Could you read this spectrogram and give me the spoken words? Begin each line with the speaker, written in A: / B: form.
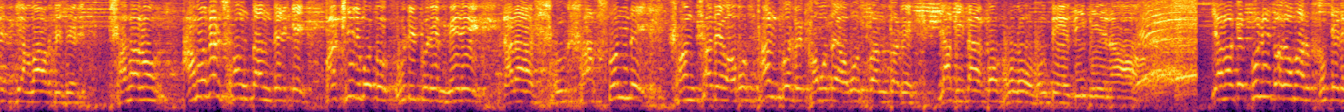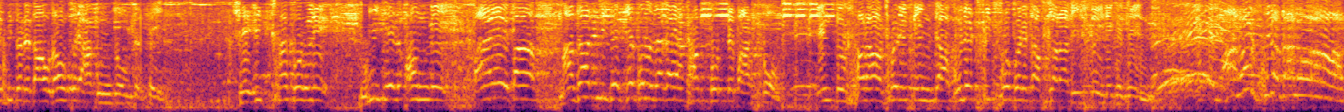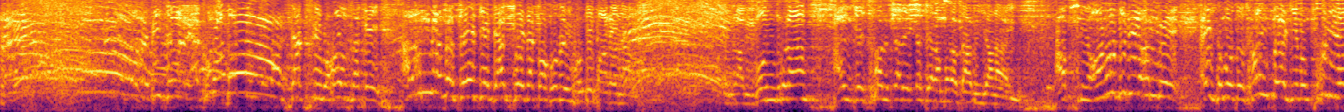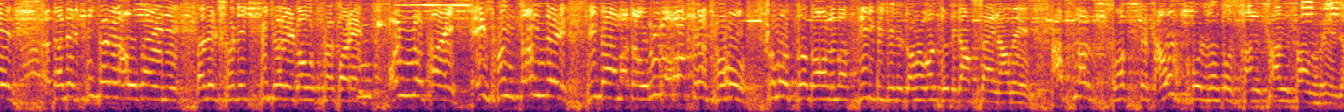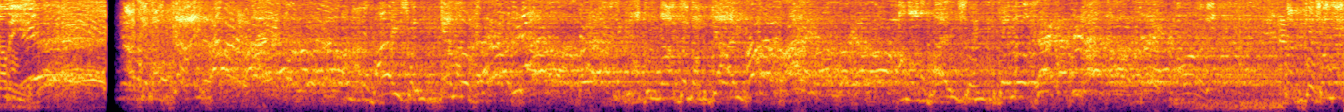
A: আজকে আমার দেশের সাধারণ আমাদের সন্তানদেরকে পাখির মতো গুলি করে মেরে তারা স্বাচ্ছন্দ্যে সংসদে অবস্থান করবে, ক্ষমতায় অবস্থান করবে, জাতি তা কখনো হতে দিবে না। যে আমাকে গুলি করে আমার বুকের ভিতরে দাও দাও করে আগুন জ্বলতেছে। সে ইচ্ছা করলে নিজের অঙ্গে পায়ে বা মাথার নিচে যে কোনো জায়গায় আঘাত করতে পারত। কিন্তু সরাসরি তিনটা বুলেট বিদ্ধ করে তা আপনারা নিশ্চয়ই দেখেছেন এ মানুষ ছিল দানব বিচার এখন চাকরি বহল থাকে আমরা তো চেয়েছে দেখব এটা কখনোই হতে পারে না। বন্ধুরা, আজকে সরকারের কাছে আমরা দাবি জানাই, আপনি অনতিবিলম্বে এই সমস্ত সন্ত্রাসী এবং খুনিদের, তাদের বিচারের আওতায় এনে তাদের সঠিক বিচারের ব্যবস্থা করেন। অন্যথায় এই সন্তানদের পিতা, মাতা, অভিভাবকরা সহ সমস্ত দলমত নির্বিশেষে জনগণ যদি রাস্তায় নামে, আপনার প্রত্যেক হাউস পর্যন্ত স্থান স্থান হয়ে যাবে।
